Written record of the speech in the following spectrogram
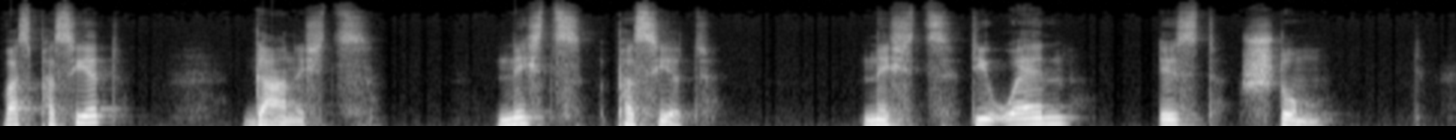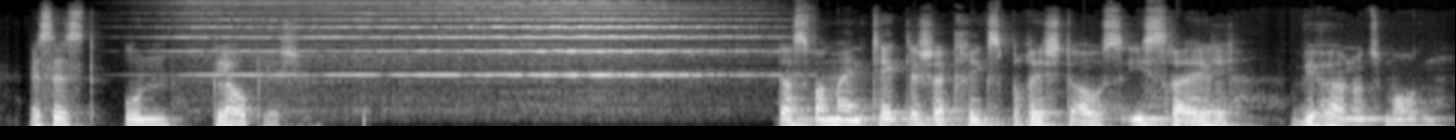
Was passiert? Gar nichts. Nichts passiert. Nichts. Die UN ist stumm. Es ist unglaublich. Das war mein täglicher Kriegsbericht aus Israel. Wir hören uns morgen.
